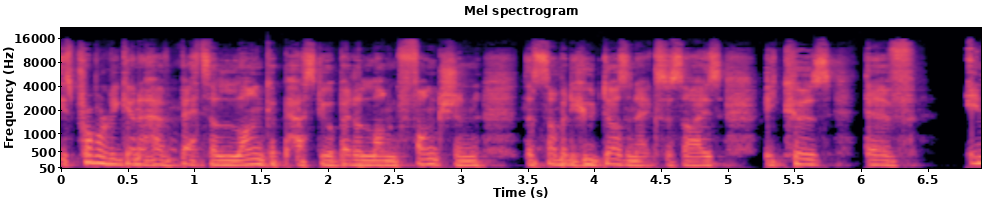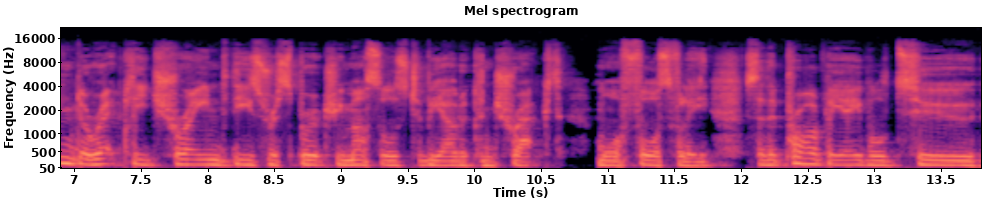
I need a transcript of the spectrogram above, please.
is probably going to have better lung capacity or better lung function than somebody who doesn't exercise because they've indirectly trained these respiratory muscles to be able to contract more forcefully. So they're probably able to,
